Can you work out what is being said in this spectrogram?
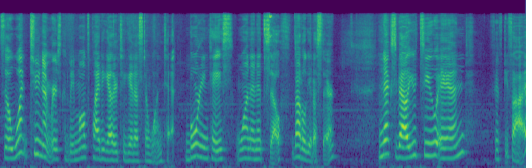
So what two numbers could we multiply together to get us to 110? Boring case, 1 in itself. That'll get us there. Next value, 2 and 55.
